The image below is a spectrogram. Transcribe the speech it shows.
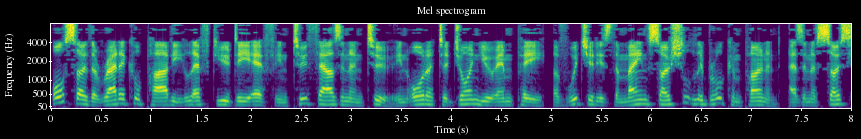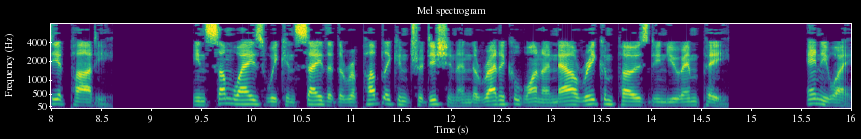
Also the Radical Party left UDF in 2002 in order to join UMP, of which it is the main social liberal component, as an associate party. In some ways we can say that the Republican tradition and the radical one are now recomposed in UMP. Anyway,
